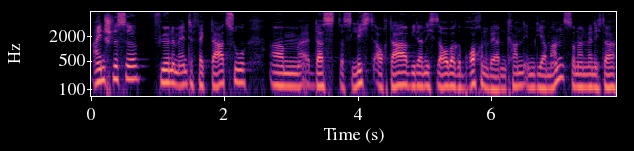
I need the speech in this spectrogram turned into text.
Einschlüsse führen im Endeffekt dazu, ähm, dass das Licht auch da wieder nicht sauber gebrochen werden kann im Diamant, sondern wenn ich da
